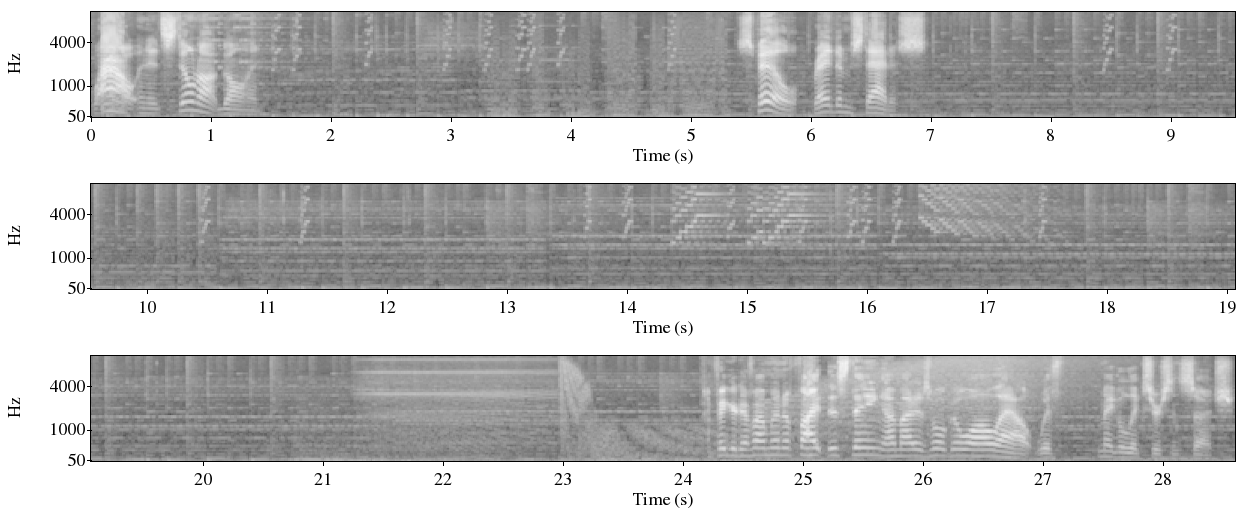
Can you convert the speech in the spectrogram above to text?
Wow, and it's still not gone. Spell, random status. I figured if I'm going to fight this thing, I might as well go all out with Mega Elixirs and such.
